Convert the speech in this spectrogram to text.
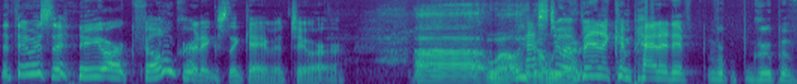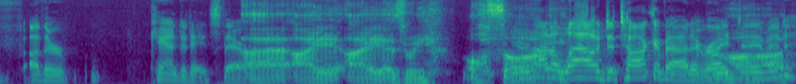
That there was the New York Film Critics that gave it to her. uh, well you Has know to we have been a competitive gr- group of other candidates there. uh, i i as we all saw You're not I- allowed to talk about it, right, David?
